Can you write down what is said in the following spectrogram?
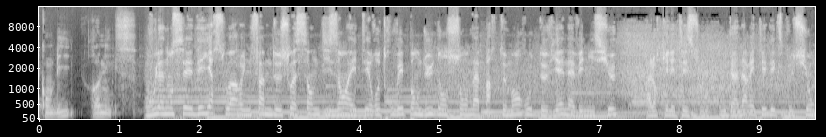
Mégacombi remix. Vous l'annoncez dès hier soir, une femme de 70 ans a été retrouvée pendue dans son appartement route de Vienne à Vénissieux alors qu'elle était sous le coup d'un arrêté d'expulsion.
